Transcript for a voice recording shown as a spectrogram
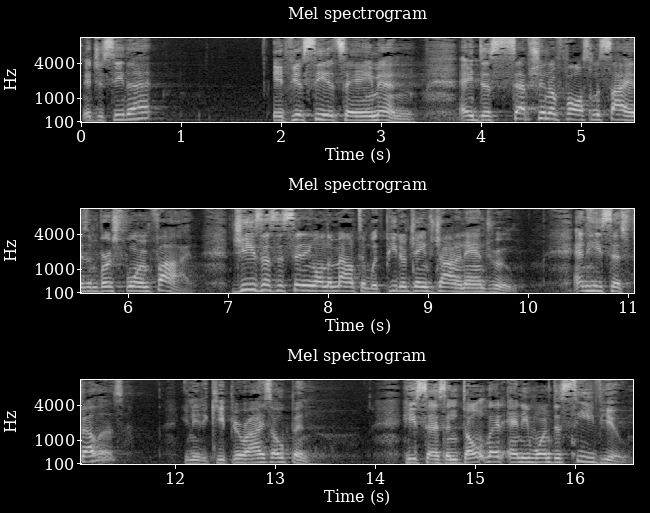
Did you see that? If you see it, say amen. A deception of false messiahs in verse four and five. Jesus is sitting on the mountain with Peter, James, John, and Andrew. And he says, fellas, you need to keep your eyes open. He says, and don't let anyone deceive you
